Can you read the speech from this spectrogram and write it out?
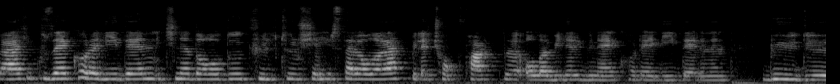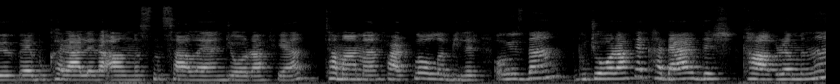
belki Kuzey Kore liderinin içine doğduğu kültür şehirsel olarak bile çok farklı olabilir Güney Kore liderinin büyüdüğü ve bu kararları almasını sağlayan coğrafya tamamen farklı olabilir. O yüzden bu coğrafya kaderdir kavramını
